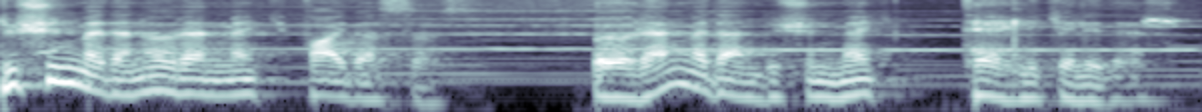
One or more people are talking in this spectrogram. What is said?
Düşünmeden öğrenmek faydasız. Öğrenmeden düşünmek tehlikelidir.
